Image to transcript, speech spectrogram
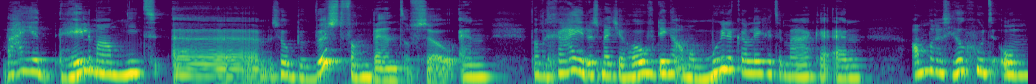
waar je helemaal niet uh, zo bewust van bent of zo. En dan ga je dus met je hoofd dingen allemaal moeilijker liggen te maken. En Amber is heel goed om,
